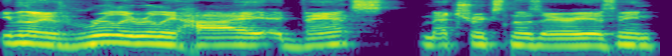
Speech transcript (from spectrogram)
even though he has really, really high advanced metrics in those areas. I mean,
